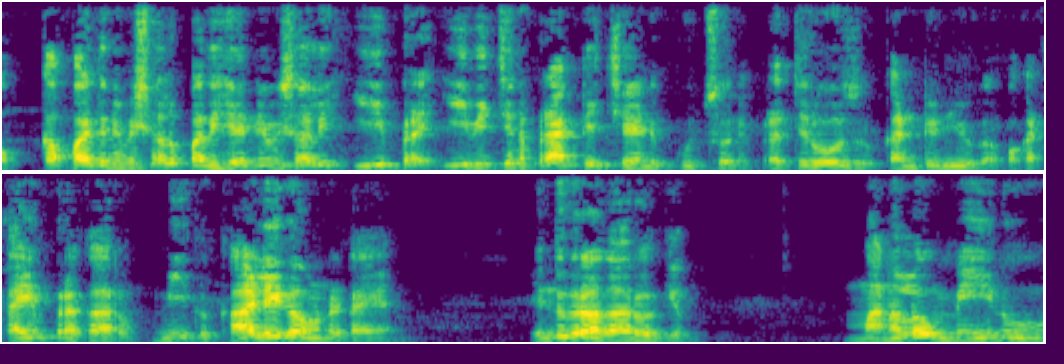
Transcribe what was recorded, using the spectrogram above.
ఒక్క పది నిమిషాలు పదిహేను నిమిషాలు ఈ ప్ర ఈ విద్యను ప్రాక్టీస్ చేయండి కూర్చొని ప్రతిరోజు కంటిన్యూగా ఒక టైం ప్రకారం మీకు ఖాళీగా ఉన్న టైం. ఎందుకు రాదు ఆరోగ్యం? మనలో మెయిన్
